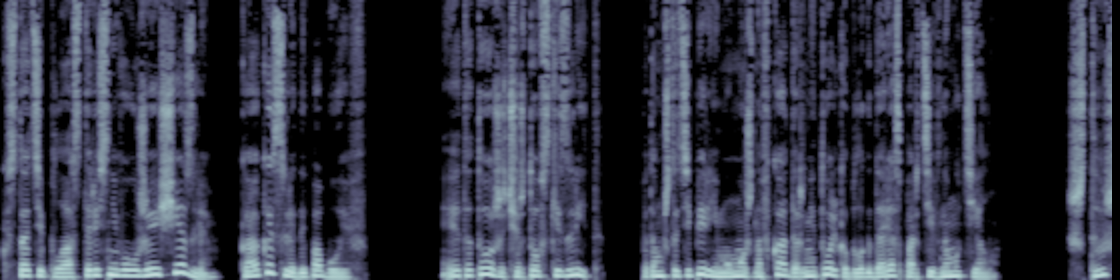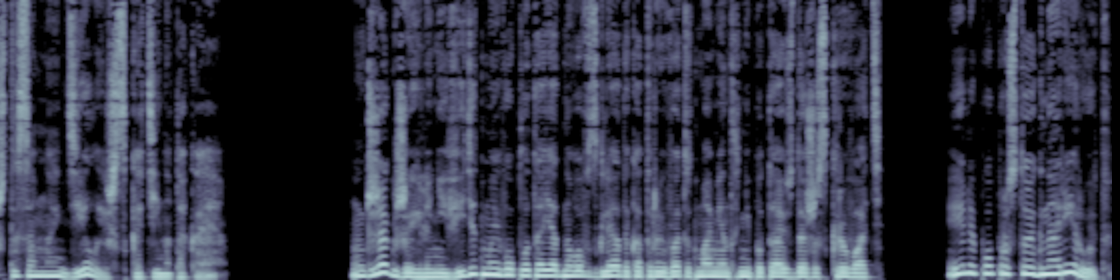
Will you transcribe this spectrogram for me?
Кстати, пластыри с него уже исчезли, как и следы побоев. Это тоже чертовски злит, потому что теперь ему можно в кадр не только благодаря спортивному телу. Что ж ты со мной делаешь, скотина такая? Джек же или не видит моего плотоядного взгляда, который в этот момент не пытаюсь даже скрывать, или попросту игнорирует,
